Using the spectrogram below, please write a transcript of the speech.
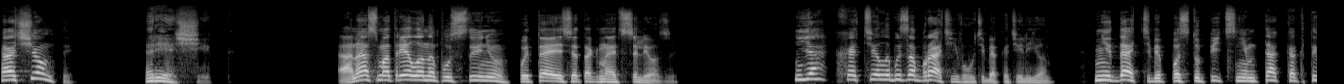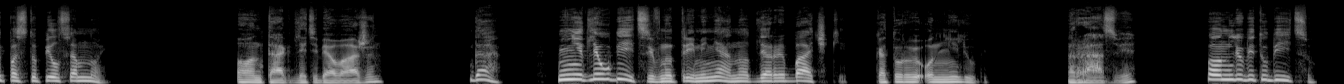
О чем ты?» «Резчик». Она смотрела на пустыню, пытаясь отогнать слезы. «Я хотела бы забрать его у тебя, Котильон. Не дать тебе поступить с ним так, как ты поступил со мной». «Он так для тебя важен?» «Да. Не для убийцы внутри меня, но для рыбачки, которую он не любит». «Разве?» «Он любит убийцу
